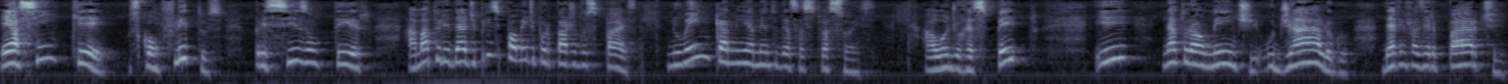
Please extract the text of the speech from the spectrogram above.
É assim que os conflitos precisam ter a maturidade, principalmente por parte dos pais, no encaminhamento dessas situações, aonde o respeito e, naturalmente, o diálogo devem fazer parte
